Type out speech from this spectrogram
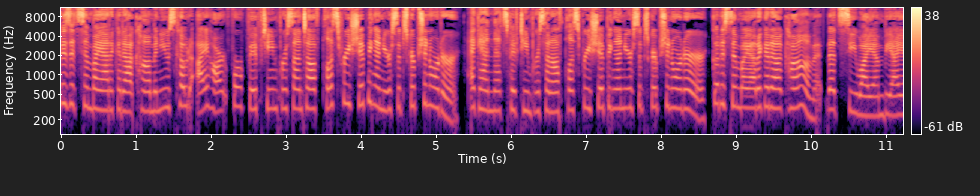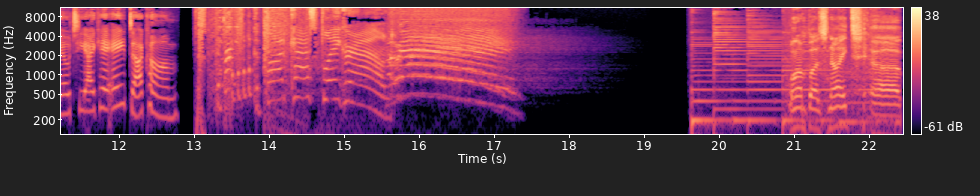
Visit Cymbiotika.com and use code IHEART for 15% off plus free shipping on your subscription order. Again, that's 15% off plus free shipping on your subscription order. Go to Cymbiotika.com. That's C Y M B I O T I K A.com. The podcast playground. Hooray! Well, I'm Buzz Knight, uh,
